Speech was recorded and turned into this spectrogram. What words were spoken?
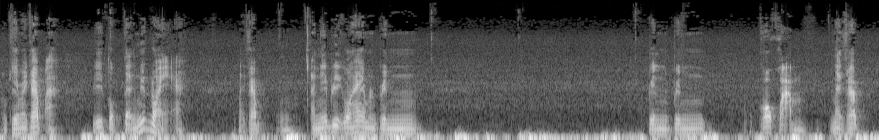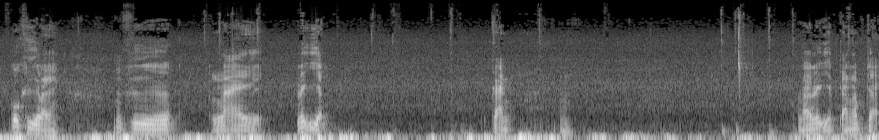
โอเคไหมครับอะพี่ตกแต่งนิดหน่อยอะนะครับอันนี้พี่ก็ให้มันเป็น เป็นเป็นข้อความนะครับ ก็คืออะไร ก็คือรายละเอียดการ รายละเอียดการรับจ่าย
